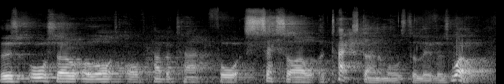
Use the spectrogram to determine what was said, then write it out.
there's also a lot of habitat for sessile attached animals to live as well.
